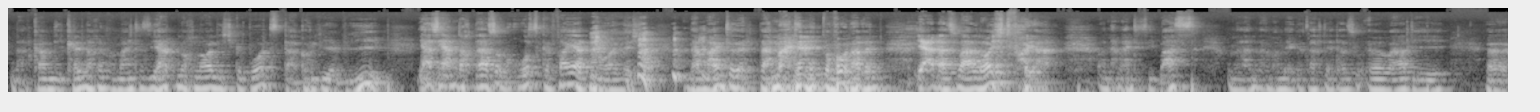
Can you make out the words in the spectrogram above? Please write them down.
Und dann kam die Kellnerin und meinte, sie hat noch neulich Geburtstag. Und wir, wie? Ja, sie haben doch da so groß gefeiert neulich. Und dann meinte dann meine Mitbewohnerin, ja, das war Leuchtfeuer. Und dann meinte sie, was? Und dann haben wir gesagt, ja, das äh, war die äh,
